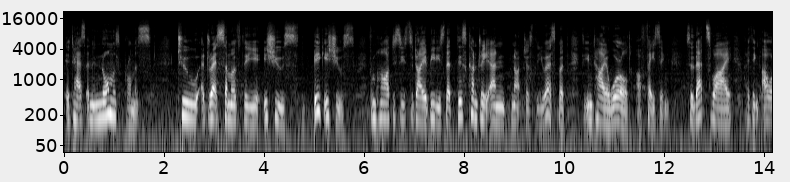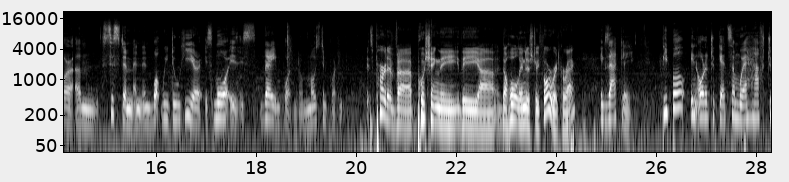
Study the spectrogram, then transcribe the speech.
it has an enormous promise to address some of the issues, the big issues from heart disease to diabetes that this country and not just the US but the entire world are facing. So that's why I think our um, system and, and what we do here is more is, is very important or most important. It's part of uh, pushing the the uh, the whole industry forward, correct? Exactly. People, in order to get somewhere, have to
